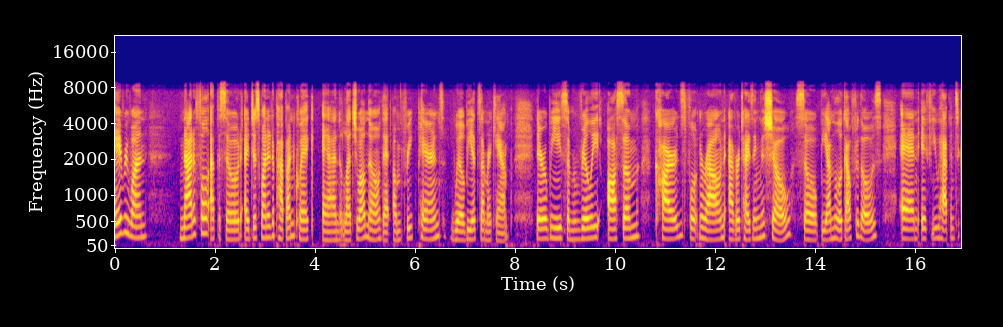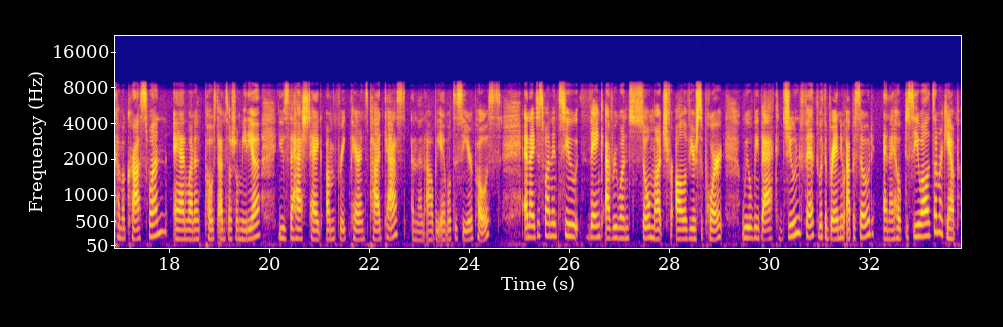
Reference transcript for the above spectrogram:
Hey everyone! Not a full episode. I just wanted to pop on quick and let you all know that Umfreak parents will be at summer camp. There will be some really awesome cards floating around advertising the show, so be on the lookout for those. And if you happen to come across one and want to post on social media, use the hashtag UmFreakParentsPodcast, and then I'll be able to see your posts. And I just wanted to thank everyone so much for all of your support. We will be back June 5th with a brand new episode, and I hope to see you all at summer camp.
